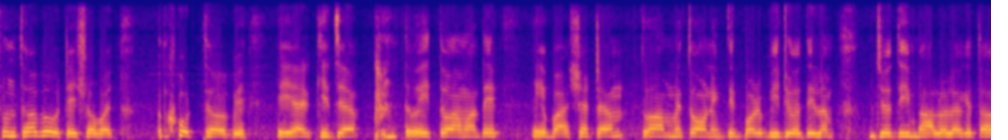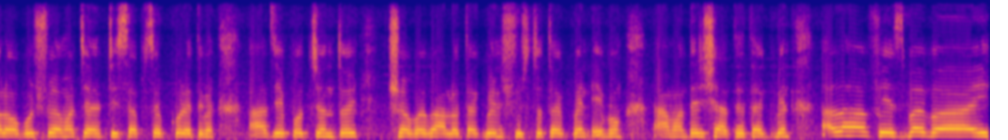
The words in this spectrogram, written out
শুনতে হবে, ওইটাই সবাই করতে হবে। এই আর কি যা। তো এই তো আমাদের এই বাসাটা। তো আমি তো অনেকদিন পরে ভিডিও দিলাম। যদি ভালো লাগে তাহলে অবশ্যই আমার চ্যানেলটি সাবস্ক্রাইব করে দেবেন। আজ এ পর্যন্তই। সবাই ভালো থাকবেন, সুস্থ থাকবেন এবং আমাদের সাথে থাকবেন। আল্লাহ হাফেজ, বাই বাই।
